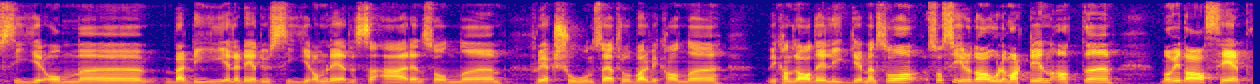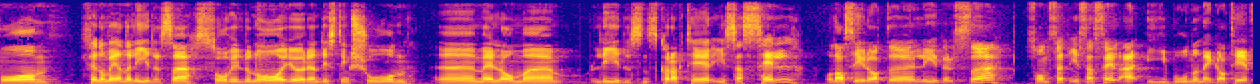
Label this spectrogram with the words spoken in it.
sier om verdi, eller det du sier om ledelse, er en sånn projeksjon. Så jeg tror bare vi kan, vi kan la det ligge. Men så, så, sier du da, Ole Martin, at når vi da ser på fenomenet lidelse, så vil du nå gjøre en distinksjon mellom lidelsens karakter i seg selv. Og da sier du at lidelse sånn sett i seg selv er iboende negativ.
